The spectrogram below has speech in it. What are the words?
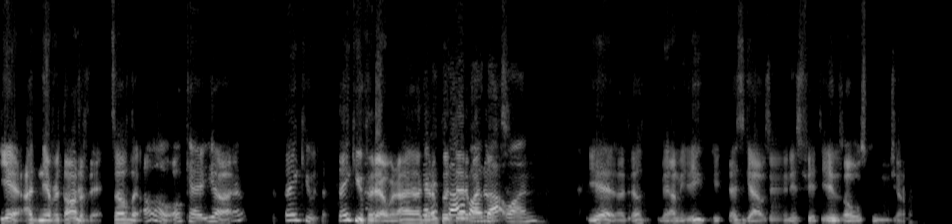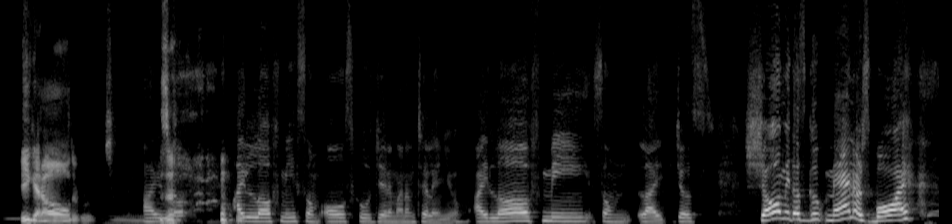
yeah, I'd never thought of that. So I was like, oh, okay, yeah. Thank you, thank you for that one. I, I gotta put that in my notes. that one Yeah, that, I mean, he, he, this guy was in his 50s. It was old school gentleman. He got all the rules. I So- love I love me some old school gentleman, I'm telling you. I love me some like just show me those good manners, boy.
